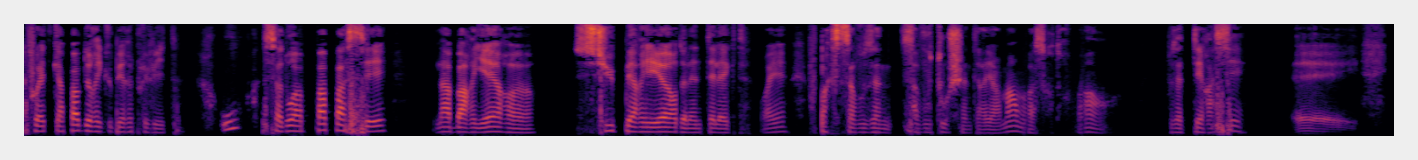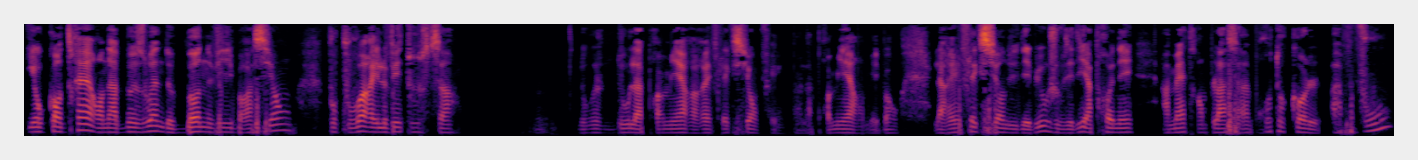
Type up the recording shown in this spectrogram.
il faut être capable de récupérer plus vite. Ou ça doit pas passer la barrière euh, supérieure de l'intellect. Vous voyez, faut pas que ça vous ça vous touche intérieurement parce qu'autrement vous êtes terrassé. Et, au contraire, on a besoin de bonnes vibrations pour pouvoir élever tout ça. D'où la première réflexion, enfin pas la première, mais bon, la réflexion du début où je vous ai dit apprenez à mettre en place un protocole à vous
